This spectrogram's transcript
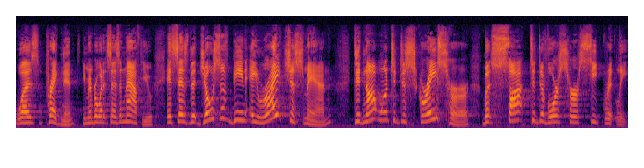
was pregnant, you remember what it says in Matthew? It says that Joseph, being a righteous man, did not want to disgrace her, but sought to divorce her secretly.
